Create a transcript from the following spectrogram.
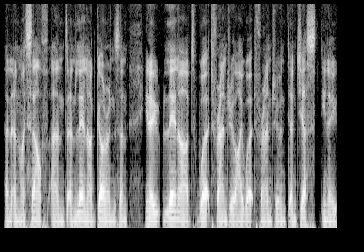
and, and myself and, and Leonard Gorans And, you know, Leonard worked for Andrew, I worked for Andrew, and, and just, you know,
